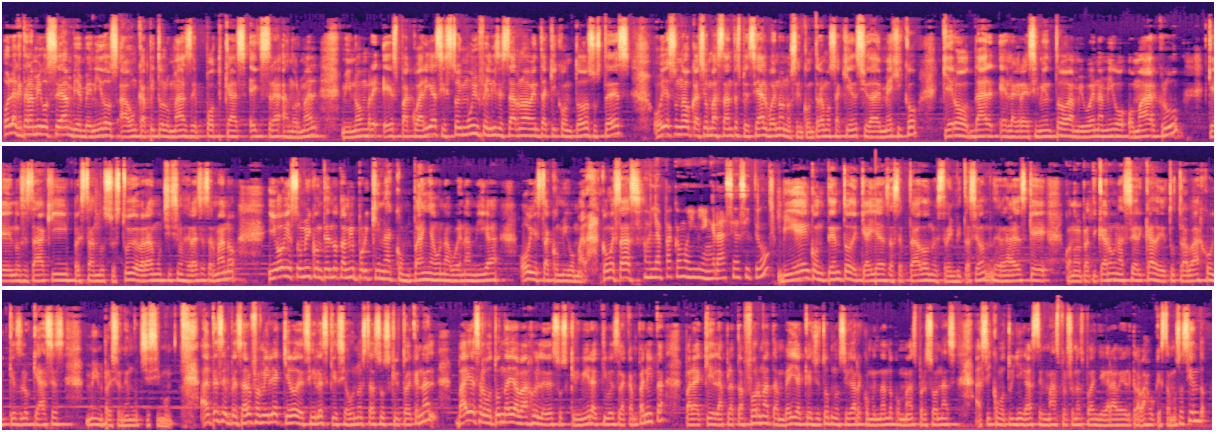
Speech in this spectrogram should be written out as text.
Hola, ¿qué tal amigos? Sean bienvenidos a un capítulo más de Podcast Extra Anormal. Mi nombre es Paco Arias y estoy muy feliz de estar nuevamente aquí con todos ustedes. Hoy es una ocasión bastante especial. Bueno, nos encontramos aquí en Ciudad de México. Quiero dar el agradecimiento a mi buen amigo Omar Cruz, que nos está aquí prestando su estudio. De verdad, muchísimas gracias, hermano. Y hoy estoy muy contento también porque me acompaña una buena amiga. Hoy está conmigo Mara. ¿Cómo estás? Hola Paco, muy bien, gracias. ¿Y tú? Bien contento de que hayas aceptado nuestra invitación. De verdad es que cuando me platicaron acerca de tu trabajo y qué es lo que haces, me impresioné muchísimo. Antes de empezar familia, quiero decirles que si aún no estás suscrito al canal, vayas al botón de ahí abajo y le des suscribir, actives la campanita para que la plataforma tan bella que es YouTube nos siga recomendando con más personas, así como tú llegaste, más personas puedan llegar a ver el trabajo que estamos haciendo.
